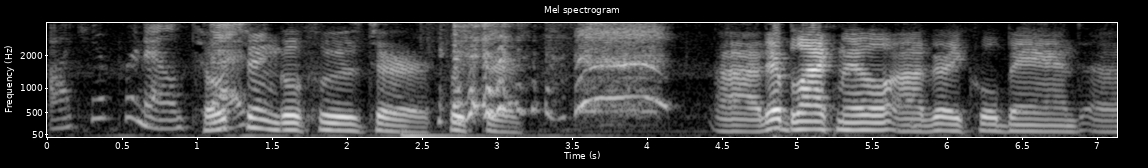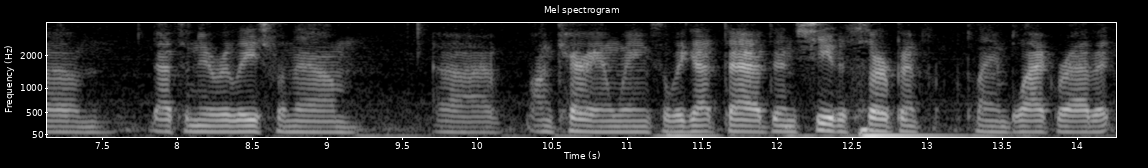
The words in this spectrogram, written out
I can't pronounce that. Totengeflüster. Flüster. uh, they're black metal. Uh, very cool band. Um, that's a new release from them uh, on Carrion Wings. So we got that. Then She the Serpent playing Black Rabbit.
